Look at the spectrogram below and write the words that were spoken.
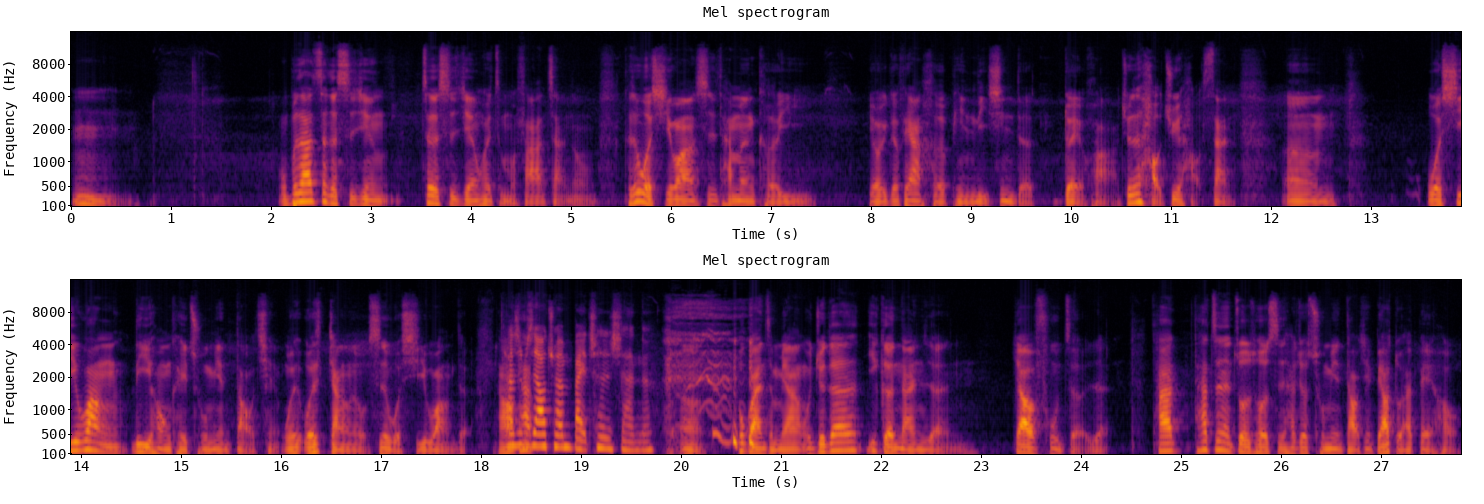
嗯，我不知道这个事件。这个事件会怎么发展哦？可是我希望是他们可以有一个非常和平理性的对话，就是好聚好散。嗯，我希望力宏可以出面道歉。我我讲的是我希望的。然后他，他是不是要穿白衬衫呢？嗯，不管怎么样，我觉得一个男人要负责任。他他真的做错事，他就出面道歉，不要躲在背后，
